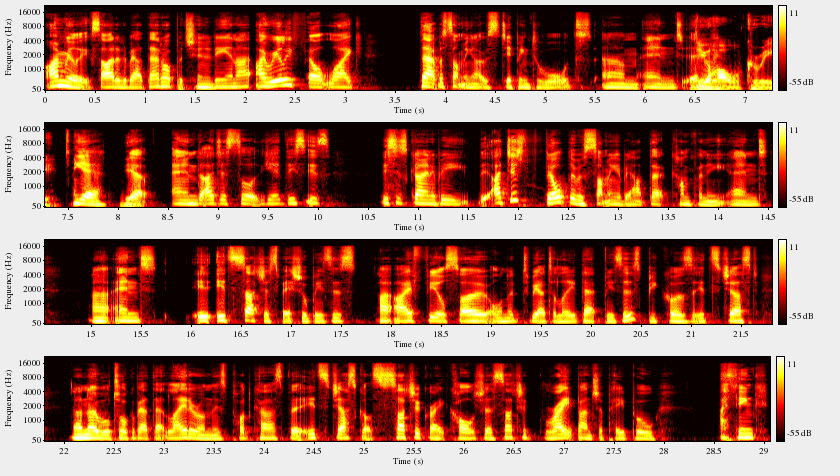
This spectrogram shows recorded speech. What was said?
I'm really excited about that opportunity. And I, I really felt like that was something I was stepping towards. Um, and, and Your whole career. yeah, Yeah. yeah. And I just thought, yeah, this is this is going to be. I just felt there was something about that company, and uh, and it, it's such a special business. I, I feel so honoured to be able to lead that business because it's just. And I know we'll talk about that later on this podcast, but it's just got such a great culture, such a great bunch of people. I think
